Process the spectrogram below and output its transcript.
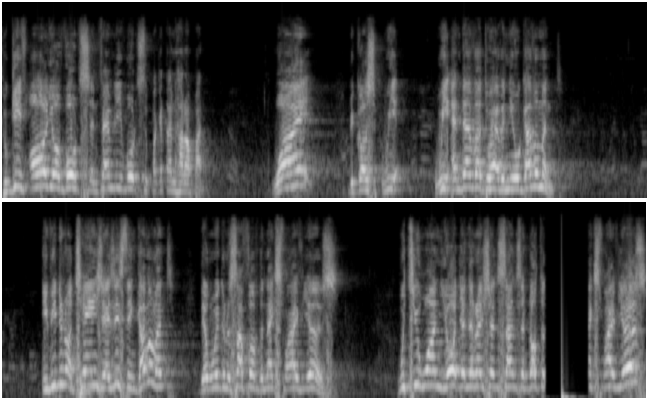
to give all your votes and family votes to Pakatan Harapan. Why? Because we we endeavor to have a new government. If we do not change the existing government, then we're going to suffer for the next five years. Would you want your generation, sons and daughters, next five years?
